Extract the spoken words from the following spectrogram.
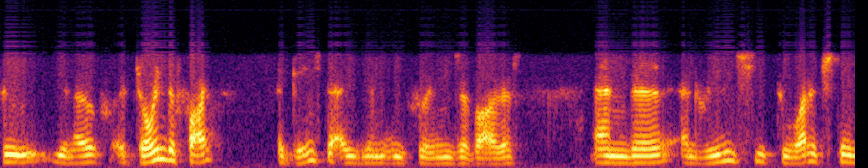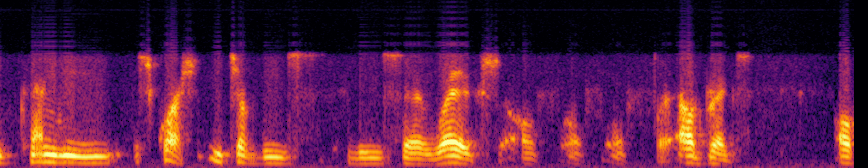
to you know join the fight against the avian influenza virus and uh, and really see to what extent can we squash each of these these uh, waves of, of, of outbreaks of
